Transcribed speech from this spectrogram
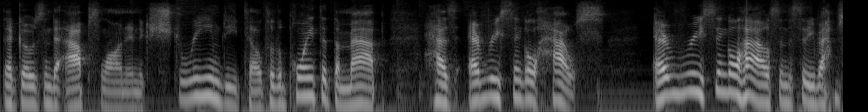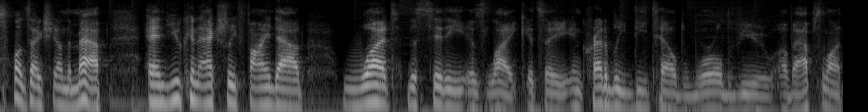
that goes into Absalom in extreme detail to the point that the map has every single house. Every single house in the city of Absalom is actually on the map, and you can actually find out what the city is like. It's a incredibly detailed worldview of Absalom.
